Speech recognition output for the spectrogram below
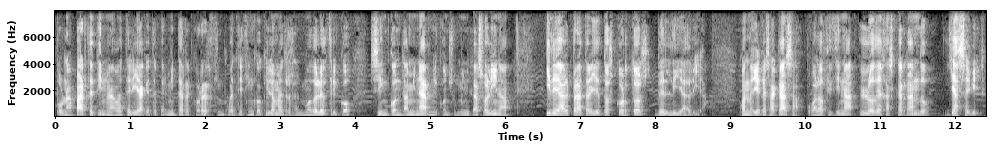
Por una parte tiene una batería que te permite recorrer 55 km en modo eléctrico sin contaminar ni consumir gasolina, ideal para trayectos cortos del día a día. Cuando llegues a casa o a la oficina lo dejas cargando y a seguir.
